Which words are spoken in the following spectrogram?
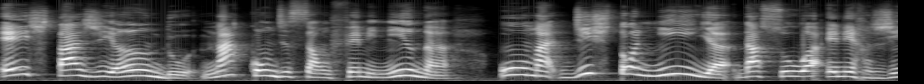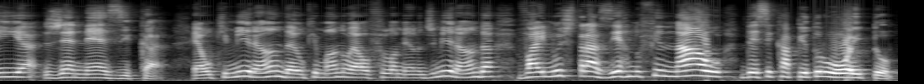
estagiando na condição feminina uma distonia da sua energia genésica. É o que Miranda, é o que Manuel Filomeno de Miranda vai nos trazer no final desse capítulo 8.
